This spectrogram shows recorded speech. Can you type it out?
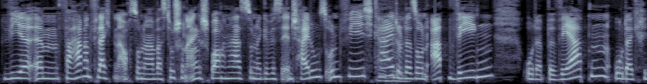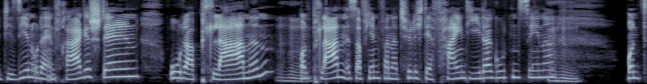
Wir ähm, verharren vielleicht in auch so einer, was du schon angesprochen hast, so eine gewisse Entscheidungsunfähigkeit mhm. oder so ein Abwägen oder bewerten oder kritisieren oder in Frage stellen oder planen. Mhm. Und planen ist auf jeden Fall natürlich der Feind jeder guten Szene. Mhm. Und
